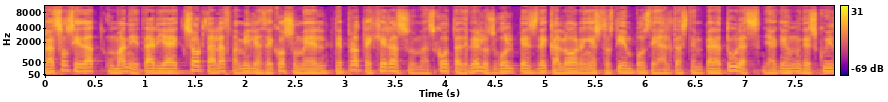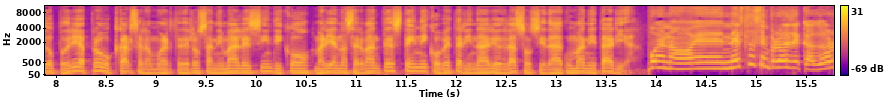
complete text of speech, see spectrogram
La sociedad humanitaria exhorta a las familias de Cozumel de proteger a sus mascotas de los golpes de calor en estos tiempos de altas temperaturas, ya que un descuido podría provocarse la muerte de los animales, indicó Mariana Cervantes, técnico veterinario de la sociedad humanitaria. Bueno, en estas temporadas de calor,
